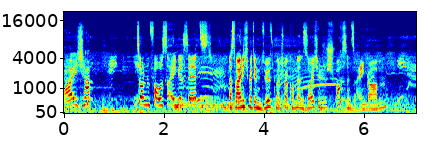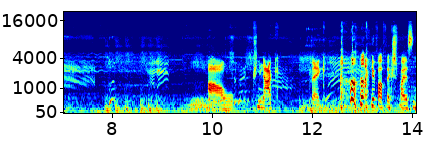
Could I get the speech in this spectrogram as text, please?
Oh, ich habe Sonnenfaust eingesetzt. Das meine ich mit dem Drift. Manchmal kommen dann solche Schwachsinnseingaben. Au. Knack. Weg. Einfach wegschmeißen.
